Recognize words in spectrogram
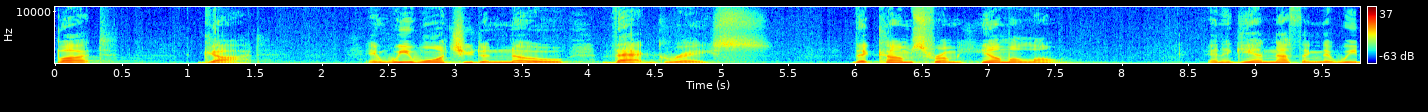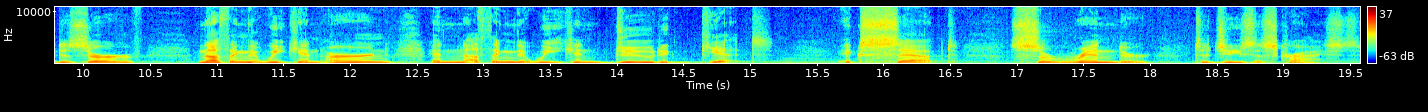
but God. And we want you to know that grace that comes from Him alone. And again, nothing that we deserve, nothing that we can earn, and nothing that we can do to get except surrender to Jesus Christ.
